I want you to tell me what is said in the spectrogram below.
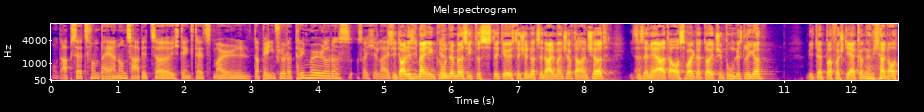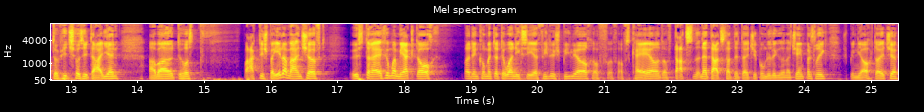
Und abseits von Bayern und Sabitzer, ich denke da jetzt mal Tabellenführer Trimmel oder solche Leute. Sind alles, ich meine, im Grunde, ja. wenn man sich das, die österreichische Nationalmannschaft anschaut, ist das eine Art Auswahl der deutschen Bundesliga. Mit ein paar Verstärkungen wie Anatovic aus Italien. Aber du hast praktisch bei jeder Mannschaft. Österreich und man merkt auch bei den Kommentatoren, ich sehe ja viele Spiele auch auf, auf, auf Sky und auf Datsen, nein, Datsen hat eine deutsche Bundesliga, sondern Champions League, spielen ja auch Deutsche,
